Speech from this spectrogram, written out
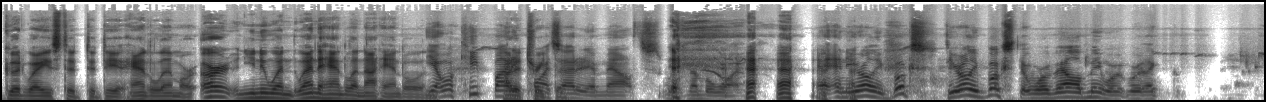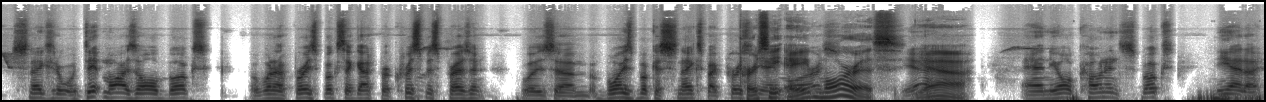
good ways to to de- handle them, or or you knew when when to handle and not handle. And, Yeah, well, keep body parts them. out of their mouths was number one. and, and the early books, the early books that were available to me were, were like snakes that were Ditmars' old books. One of the first books I got for a Christmas present was um, a Boy's Book of Snakes by Percy, Percy A. A. Morris. Morris. Yeah. yeah. And the old Conant's books, he had a,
